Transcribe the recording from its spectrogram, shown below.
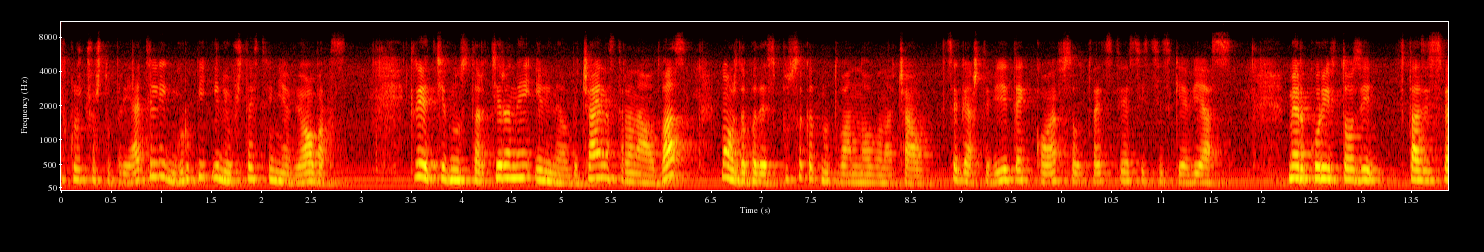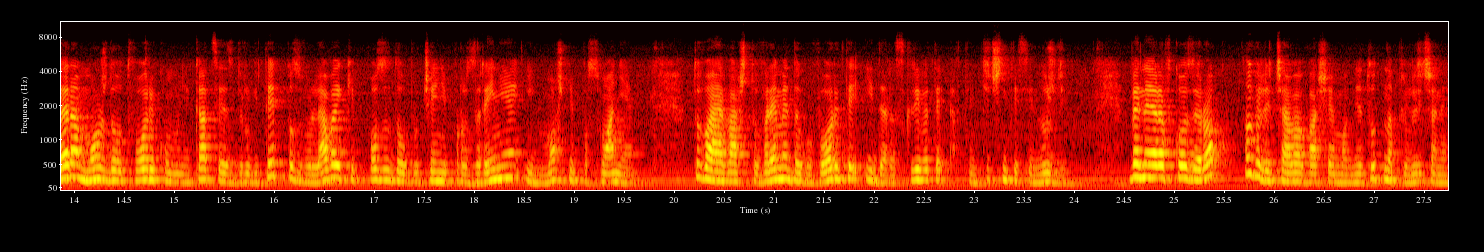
включващо приятели, групи или обществения ви образ. Креативно стартиране или необичайна страна от вас може да бъде спусъкът на това ново начало. Сега ще видите кой е в съответствие с истинския ви аз. Меркурий в, този, в тази сфера може да отвори комуникация с другите, позволявайки по-задълбочени прозрения и мощни послания. Това е вашето време да говорите и да разкривате автентичните си нужди. Венера в Козерог увеличава вашия магнитуд на привличане.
